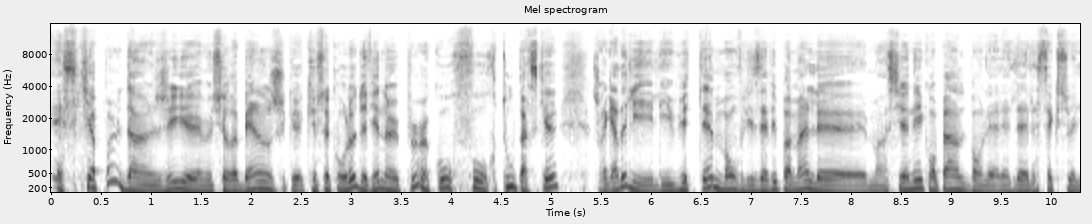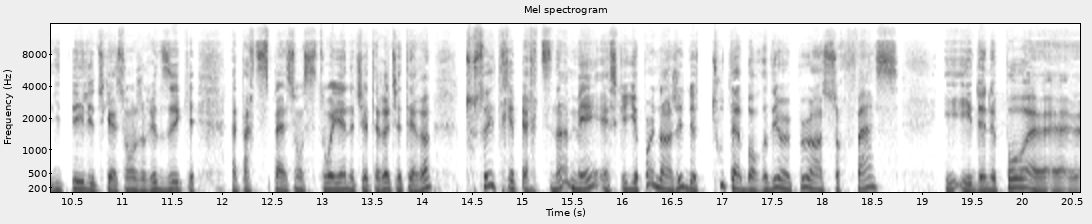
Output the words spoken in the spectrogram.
Est-ce qu'il n'y a pas un danger, euh, M. Roberge, que, ce cours-là devienne un peu un cours fourre-tout? Parce que je regardais les, huit thèmes, bon, vous les avez pas mal euh, mentionnés, qu'on parle, bon, la, sexualité, l'éducation juridique, la participation citoyenne, etc., etc. Tout ça est très pertinent, mais est-ce qu'il n'y a pas un danger de tout aborder un peu en surface et, de ne pas euh,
